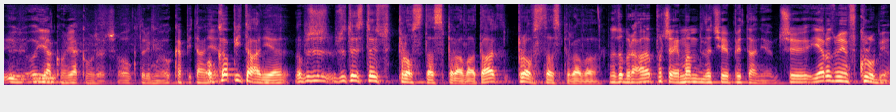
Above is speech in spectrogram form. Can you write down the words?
y, O jaką, jaką rzecz? O której mówię? O kapitanie? o kapitanie. No przecież że to, jest, to jest prosta sprawa, tak? Prosta sprawa. No dobra, ale poczekaj, mam dla ciebie pytanie. Czy ja rozumiem w klubie?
